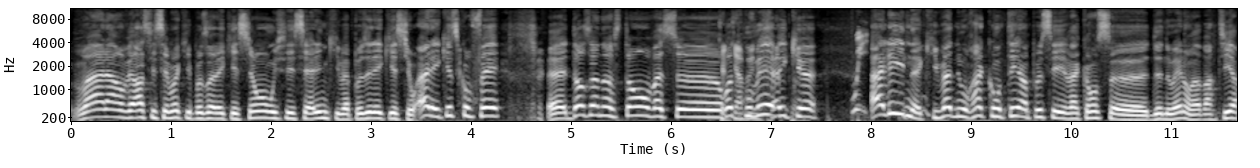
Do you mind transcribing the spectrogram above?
Voilà, on verra si c'est moi qui poserai les questions ou si c'est Aline qui va poser les questions. Allez, qu'est-ce qu'on fait Euh, Dans un instant, on va se retrouver avec euh, Oui. Aline qui va nous raconter un peu ses vacances euh, de Noël. On va partir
